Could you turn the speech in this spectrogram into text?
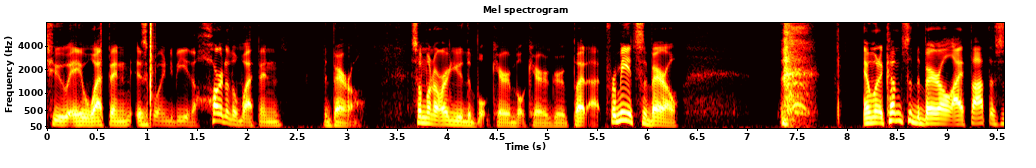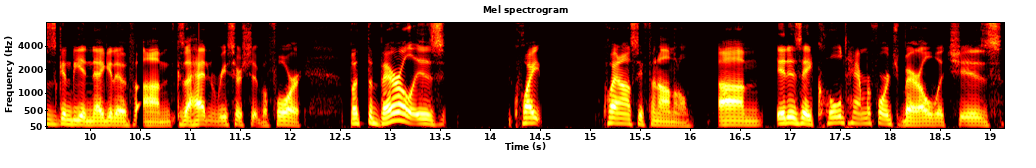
to a weapon is going to be the heart of the weapon, the barrel. Some would argue the bolt carrier, bolt carrier group, but uh, for me, it's the barrel. and when it comes to the barrel, I thought this was going to be a negative because I hadn't researched it before, but the barrel is quite, quite honestly phenomenal. Um, it is a cold hammer forged barrel, which is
